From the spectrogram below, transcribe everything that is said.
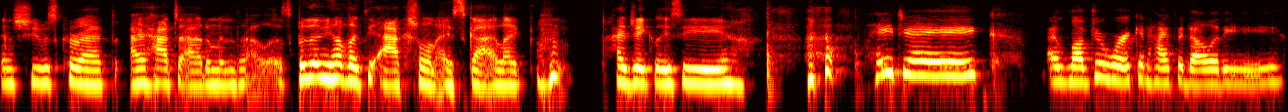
And she was correct. I had to add him into that list. But then you have like the actual nice guy, like, hi, Jake Lacy. hey, Jake. I loved your work in High Fidelity.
